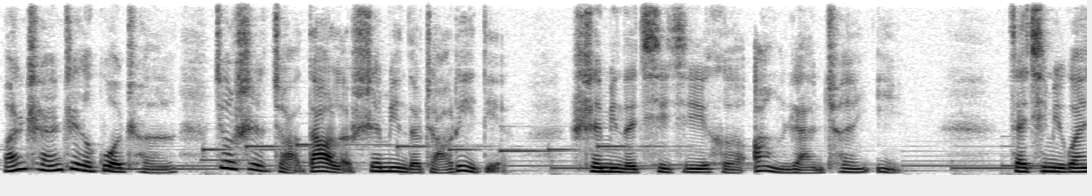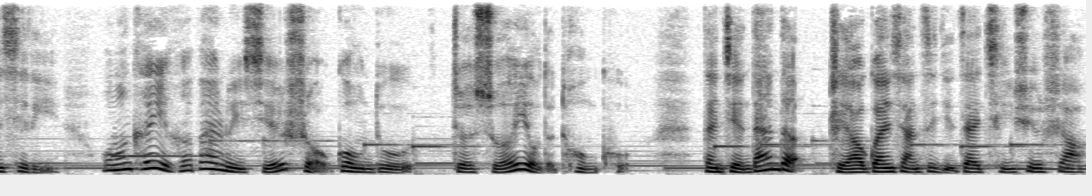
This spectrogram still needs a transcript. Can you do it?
完成这个过程，就是找到了生命的着力点、生命的契机和盎然春意。在亲密关系里，我们可以和伴侣携手共度这所有的痛苦。但简单的，只要观想自己在情绪上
